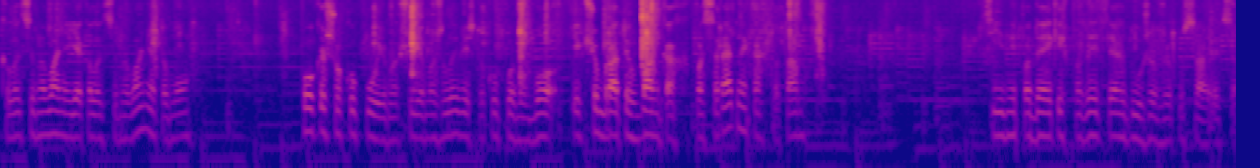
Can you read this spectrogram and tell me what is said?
Колекціонування є колекціонування, тому поки що купуємо. Якщо є можливість, то купуємо. Бо якщо брати в банках посередниках, то там ціни по деяких позиціях дуже вже кусаються.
